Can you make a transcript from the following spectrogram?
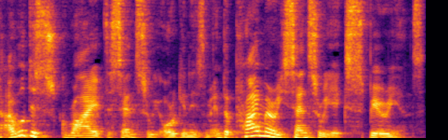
I will describe the sensory organism and the primary sensory experience,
